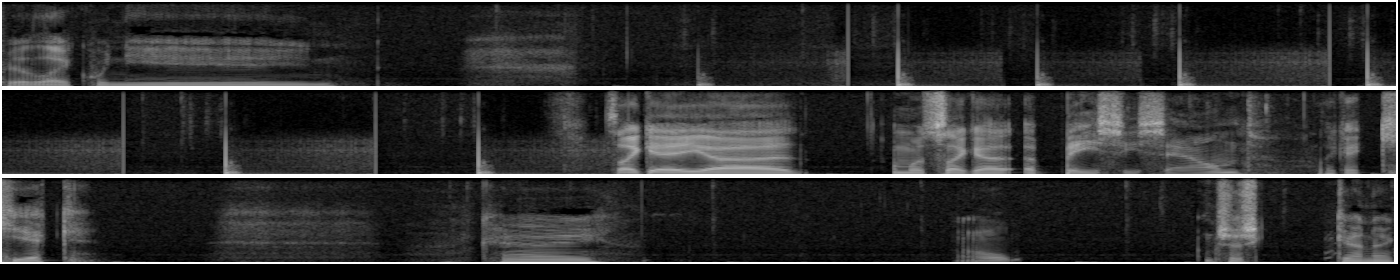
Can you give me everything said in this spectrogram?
Feel like we need It's like a uh, almost like a, a bassy sound, like a kick. Okay. Oh, I'm just gonna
